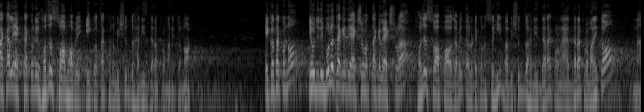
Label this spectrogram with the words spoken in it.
তাকালে একটা করে হজর সব হবে। এই কথা কোনো বিশুদ্ধ হাদিস দ্বারা প্রমাণিত নয়। কথা কোনো, কেউ যদি বলে থাকে যে একশো বার তাকালে একশোটা হজের সব পাওয়া যাবে, তাহলে এটা কোনো সহি বা বিশুদ্ধ হাদিস দ্বারা, কোনো আয়াত দ্বারা প্রমাণিত না।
